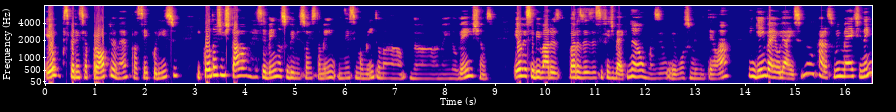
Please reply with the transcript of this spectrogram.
eu, experiência própria, né, passei por isso, e quando a gente estava recebendo as submissões também, nesse momento na, na, na, Innovations, eu recebi várias, várias vezes esse feedback. Não, mas eu, eu vou submeter lá, ninguém vai olhar isso. Não, cara, submete, nem,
